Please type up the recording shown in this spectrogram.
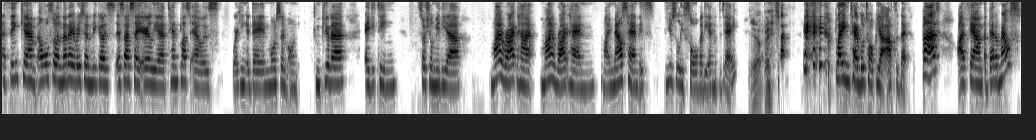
I think um, also another reason because, as I say earlier, 10 plus hours working a day and most of them on computer, editing, social media. My right hand, my right hand, my mouse hand is usually sore by the end of the day. Yeah, I And bet. pla- playing Tabletopia after that. But I found a better mouse.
